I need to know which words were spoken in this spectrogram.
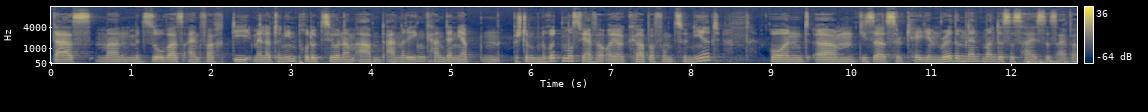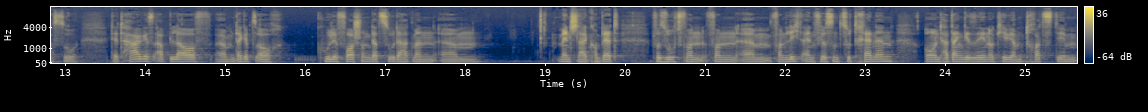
dass man mit sowas einfach die Melatoninproduktion am Abend anregen kann, denn ihr habt einen bestimmten Rhythmus, wie einfach euer Körper funktioniert. Und ähm, dieser Circadian Rhythm nennt man das, das heißt, es ist einfach so der Tagesablauf. Ähm, da gibt es auch coole Forschung dazu, da hat man ähm, Menschen halt komplett versucht von, von, ähm, von Lichteinflüssen zu trennen und hat dann gesehen, okay, wir haben trotzdem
